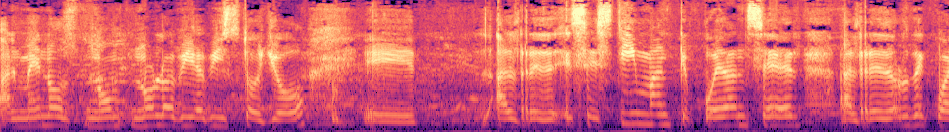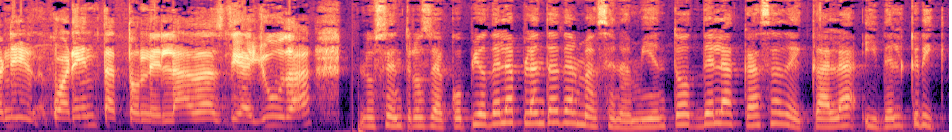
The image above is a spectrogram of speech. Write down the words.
al menos no, no lo había visto yo. Eh, se estiman que puedan ser alrededor de 40 toneladas de ayuda. Los centros de acopio de la planta de almacenamiento de la Casa de Cala y del CRIC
